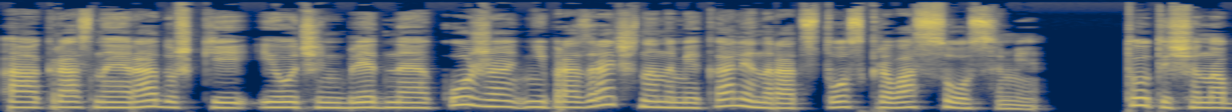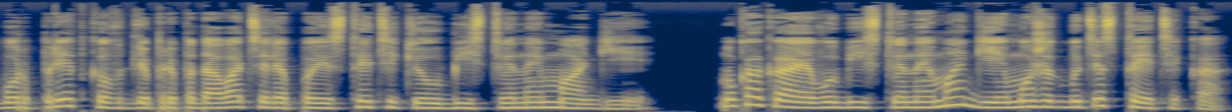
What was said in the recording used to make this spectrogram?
а красные радужки и очень бледная кожа непрозрачно намекали на родство с кровососами. Тот еще набор предков для преподавателя по эстетике убийственной магии. Ну какая в убийственной магии может быть эстетика?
